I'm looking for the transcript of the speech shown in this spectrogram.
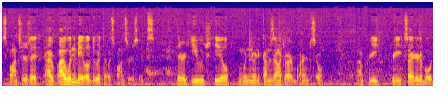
sponsors. It I I wouldn't be able to do it without sponsors. It's they're a huge deal when when it comes down to our barn. So I'm pretty pretty excited about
